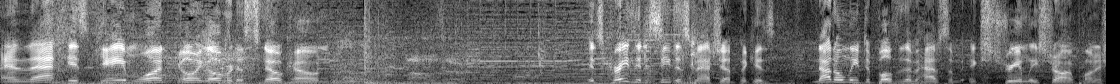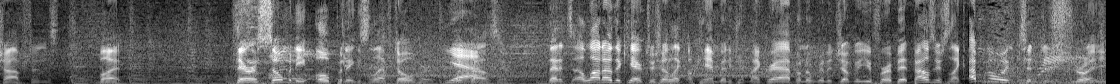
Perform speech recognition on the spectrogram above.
And that is game one going over to Snowcone. It's crazy to see this matchup because not only do both of them have some extremely strong punish options, but there are so many openings left over Yeah. That it's a lot of other characters are like, okay, I'm going to get my grab and I'm going to juggle you for a bit. Bowser's like, I'm going to destroy you.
